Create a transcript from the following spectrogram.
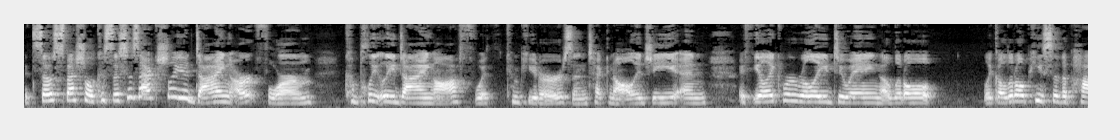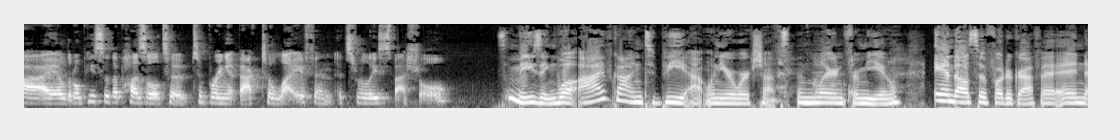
it's so special because this is actually a dying art form, completely dying off with computers and technology. And I feel like we're really doing a little like a little piece of the pie, a little piece of the puzzle to to bring it back to life and it's really special. It's amazing. Well, I've gotten to be at one of your workshops and learn from you and also photograph it. And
